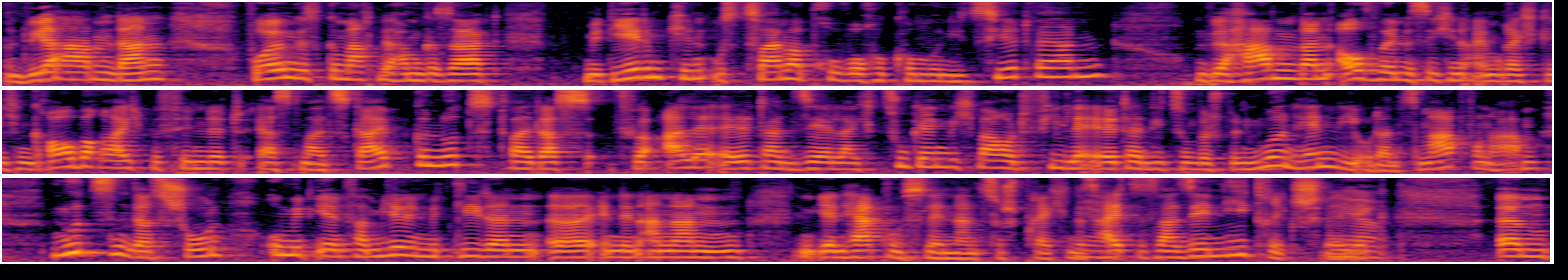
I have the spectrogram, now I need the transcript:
Und wir haben dann Folgendes gemacht. Wir haben gesagt, mit jedem Kind muss zweimal pro Woche kommuniziert werden. Und wir haben dann, auch wenn es sich in einem rechtlichen Graubereich befindet, erstmal Skype genutzt, weil das für alle Eltern sehr leicht zugänglich war. Und viele Eltern, die zum Beispiel nur ein Handy oder ein Smartphone haben, nutzen das schon, um mit ihren Familienmitgliedern äh, in den anderen, in ihren Herkunftsländern zu sprechen. Das ja. heißt, es war sehr niedrigschwellig. Ja. Ähm,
